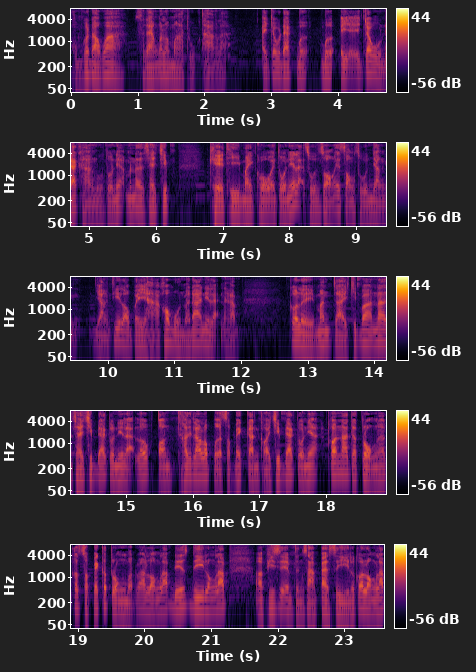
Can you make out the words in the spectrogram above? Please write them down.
ผมก็เดาว่า แสดงว่าเรามาถูกทางแล้วไอ้เจ้าแดกเบอร์เบอร์ไอ้ไอ้เจ้าแดกหางหนูตัวเนี้ยมันน่าจะใช้ชิป KT Micro ไอ้ตัวนี้แหละ 02 S20 อย่างอย่างที่เราไปหาข้อมูลมาได้นี่แหละนะครับ ก็เลยมั่นใจคิดว่าน่าใช้ชิปแดกตัวนี้แหละ แล้วตอนคราวที่แล้วเราเปิดสเปคกันขอชิปแดกตัวเนี้ยก็น่าจะตรงนะก็สเปคก็ตรงหมดว่ารองรับ DSD รองรับเอ่อ PCM ถึง 384 แล้วก็รองรับ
